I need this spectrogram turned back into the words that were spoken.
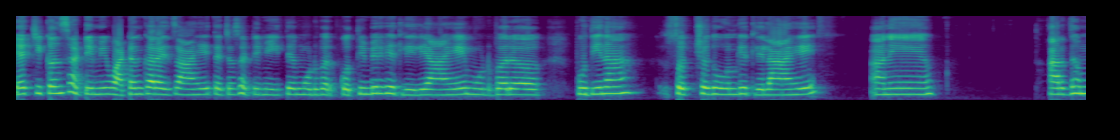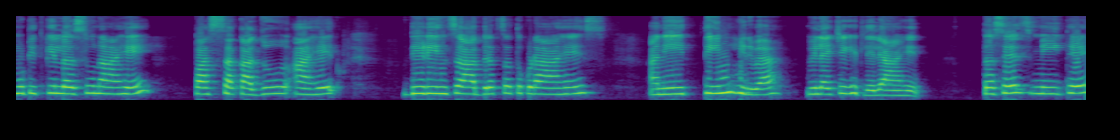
या चिकनसाठी मी वाटण करायचं आहे. त्याच्यासाठी मी इथे मुठभर कोथिंबीर घेतलेली आहे. मुठभर पुदिना स्वच्छ धुवून घेतलेला आहे. आणि अर्धा मुठ इतकी लसूण आहे. पाच सहा काजू आहेत. दीड इंच अद्रकचा तुकडा आहे आणि तीन हिरव्या विलायची घेतलेल्या आहेत. तसेच मी इथे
